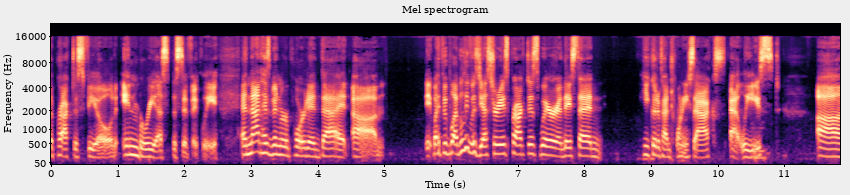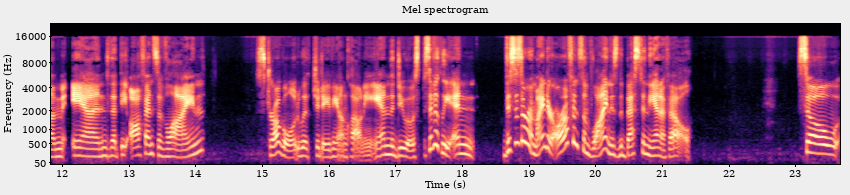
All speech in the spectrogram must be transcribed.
the practice field in Berea specifically. And that has been reported that um, it, I believe it was yesterday's practice where they said he could have had 20 sacks at least. Um, and that the offensive line struggled with Jadeveon Clowney and the duo specifically. And this is a reminder our offensive line is the best in the NFL. So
